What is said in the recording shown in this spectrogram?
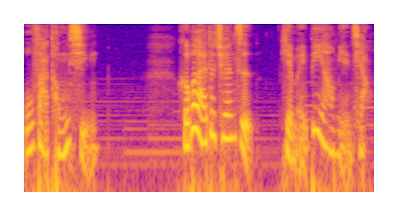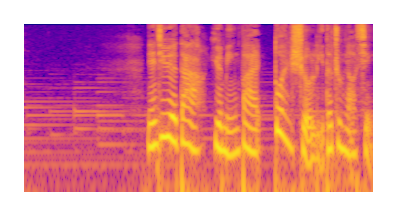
无法同行；合不来的圈子，也没必要勉强。年纪越大，越明白断舍离的重要性。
